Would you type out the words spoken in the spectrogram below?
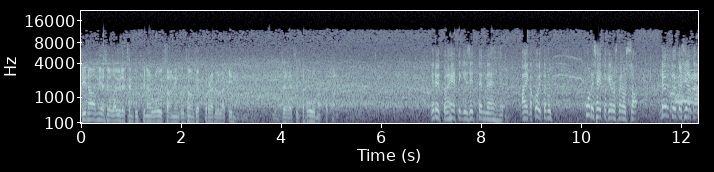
Siinä on mies, jolla 90 luissaan niin kuin se on Seppo Rädylläkin. Ja sitten puhumattakaan. Ja nyt on Hehtikin sitten eh, aika koittanut kuudes heittokierros menossa. Löytyykö sieltä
